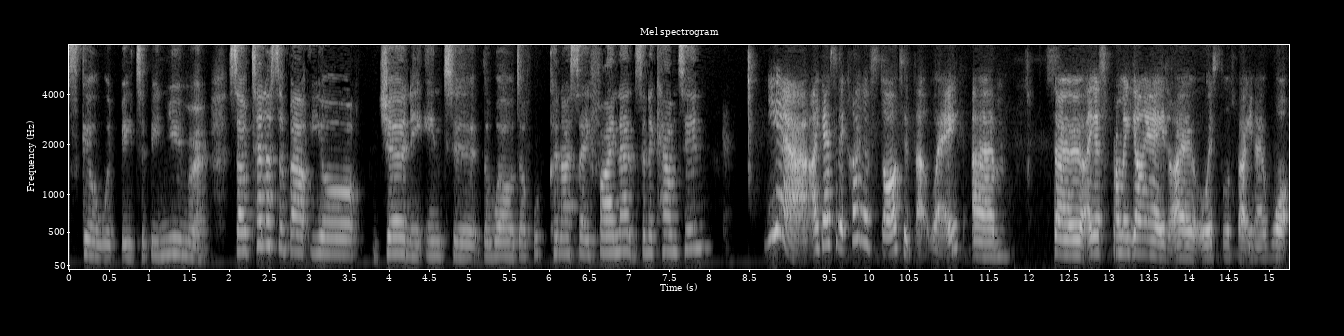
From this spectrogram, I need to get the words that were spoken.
skill would be to be numerate. So tell us about your journey into the world of, can I say, finance and accounting? Yeah, I guess it kind of started that way. Um, so I guess from a young age, I always thought about, you know, what,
